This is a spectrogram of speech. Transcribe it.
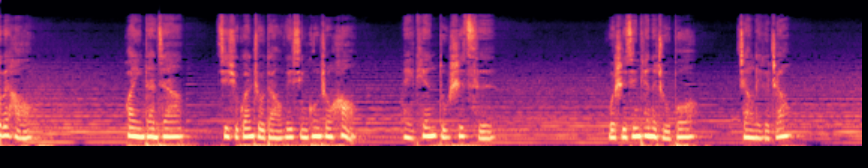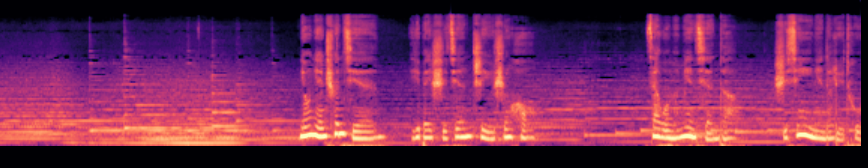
各位好，欢迎大家继续关注到微信公众号“每天读诗词”。我是今天的主播张了一个张。牛年春节已被时间置于身后，在我们面前的是新一年的旅途。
